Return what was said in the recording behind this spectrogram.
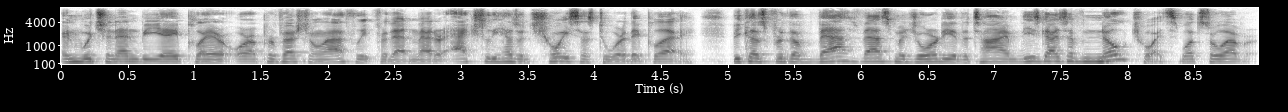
in which an NBA player or a professional athlete for that matter actually has a choice as to where they play. Because for the vast, vast majority of the time, these guys have no choice whatsoever.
